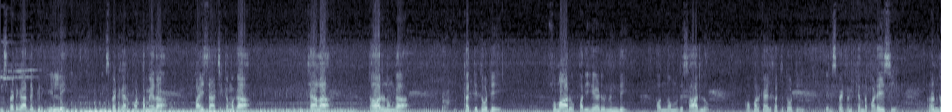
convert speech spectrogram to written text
ఇన్స్పెక్టర్ గారి దగ్గరికి వెళ్ళి ఇన్స్పెక్టర్ గారి పొట్ట మీద పైశాచికముగా చాలా దారుణంగా కత్తితోటి సుమారు పదిహేడు నుండి పంతొమ్మిది సార్లు కొబ్బరికాయల కత్తితోటి ఇన్స్పెక్టర్ని కింద పడేసి రెండు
